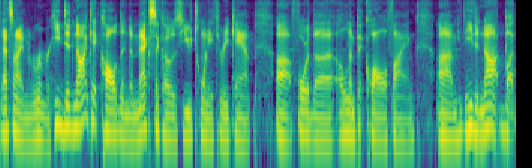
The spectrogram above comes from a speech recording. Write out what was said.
that's not even a rumor he did not get called into Mexico's U23 camp uh for the Olympic qualifying. Um he did not but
